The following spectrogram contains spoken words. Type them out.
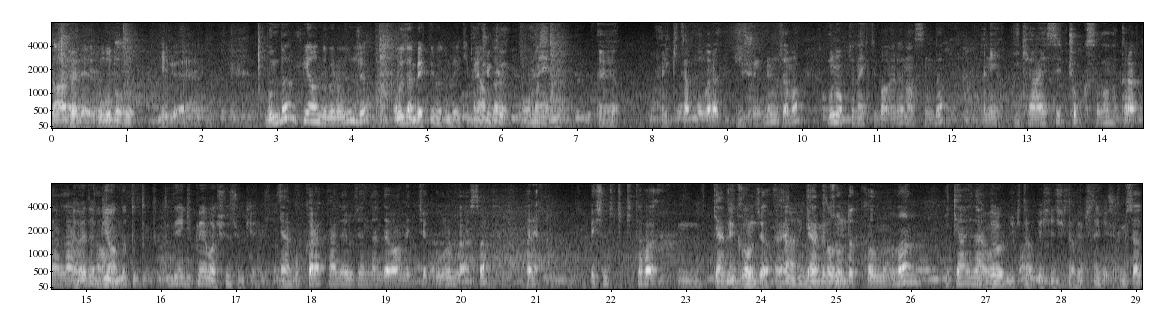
Daha böyle dolu dolu geliyor yani. Bunda bir anda böyle olunca o yüzden beklemiyordum belki bir anda Çünkü olmasını. Hani, e, hani kitap olarak düşündüğün zaman bu noktadan itibaren aslında hani hikayesi çok kısalan karakterler var. Evet tamam bir anda tık tık tık tık diye gitmeye başlıyor çünkü. Yani bu karakterler üzerinden devam edecek olurlarsa hani 5. kitaba gelmek zorunda, evet, Ha, gel gelmek kalın. zorunda kalınan hikayeler var. Dördüncü kitap, beşinci kitap hepsine geliyor. Mesela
